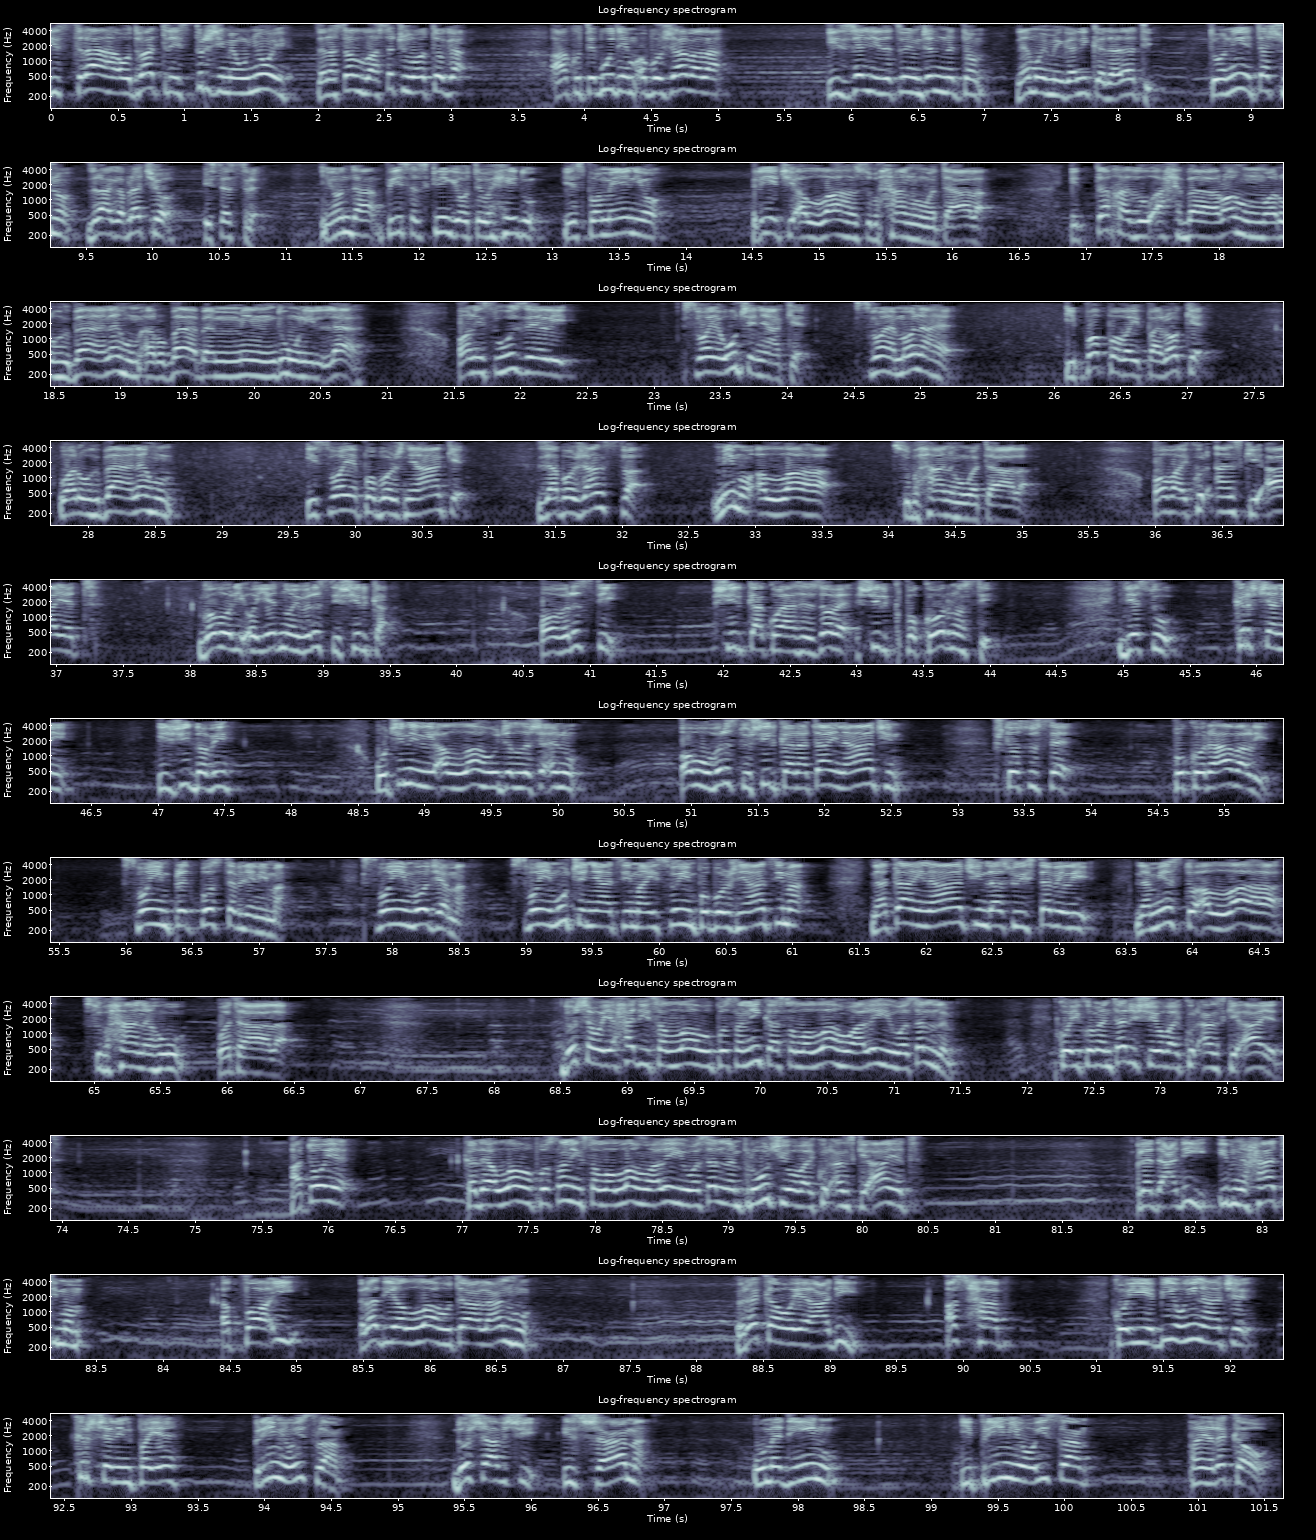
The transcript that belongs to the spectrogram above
iz straha od vatre sprži me u njoj da nas Allah sačuva od toga. Ako te budem obožavala iz želje za tvojim džennetom nemoj mi ga nikada dati. To nije tačno draga braćo i sestre. I onda pisac knjige o Teuhidu je spomenio riječi Allaha subhanahu wa ta'ala. Ittakhadhu ahbarahum wa ruhbanahum arbaban min dunillah. Oni su uzeli svoje učenjake svoje monahe i popove i paroke wa ruhbanahum i svoje pobožnjake za božanstva mimo Allaha subhanahu wa ta'ala ovaj kuranski ajet govori o jednoj vrsti širka. O vrsti širka koja se zove širk pokornosti gdje su kršćani i židovi učinili Allahu šanu ovu vrstu širka na taj način što su se pokoravali svojim pretpostavljenima svojim vođama svojim učenjacima i svojim pobožnjacima na taj način da su ih stavili na mjesto Allaha subhanahu wa ta'ala. Došao je hadis Allahu poslanika sallallahu alaihi wa sallam koji komentariše ovaj kuranski ajet. A to je kada je Allahu poslanik sallallahu alaihi wa sallam proučio ovaj kuranski ajet pred Adi ibn Hatimom At-Ta'i radijallahu ta'ala anhu rekao je Adi ashab koji je bio inače kršćanin pa je primio islam došavši iz Šama u Medinu i primio Islam pa je rekao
